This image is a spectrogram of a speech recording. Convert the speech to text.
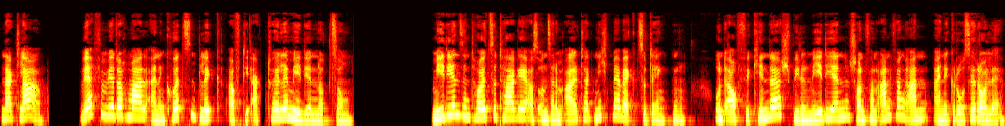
Na klar. Werfen wir doch mal einen kurzen Blick auf die aktuelle Mediennutzung. Medien sind heutzutage aus unserem Alltag nicht mehr wegzudenken, und auch für Kinder spielen Medien schon von Anfang an eine große Rolle.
